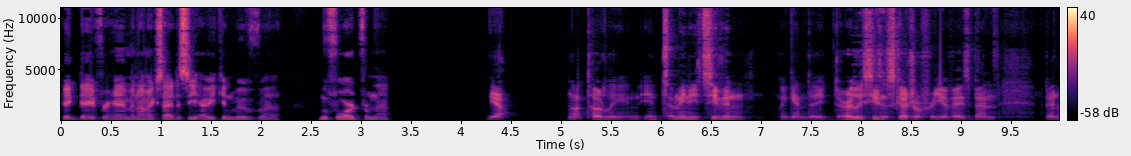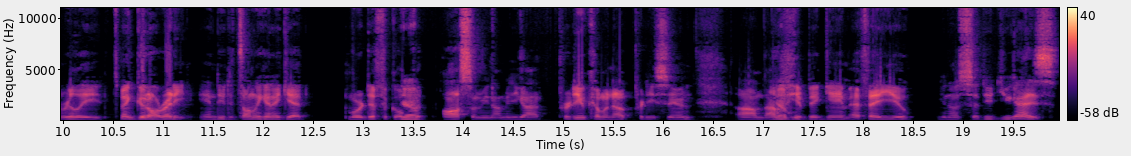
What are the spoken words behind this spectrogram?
big day for him, and I'm excited to see how he can move uh, move forward from that. Yeah, no, totally. And I mean, it's even again the early season schedule for U of A has been been really it's been good already, and dude, it's only going to get more difficult, Yeah. but awesome. You know, I mean, you got Purdue coming up pretty soon. Um, that'll Yep. be a big game. FAU, you know, so dude, you guys,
